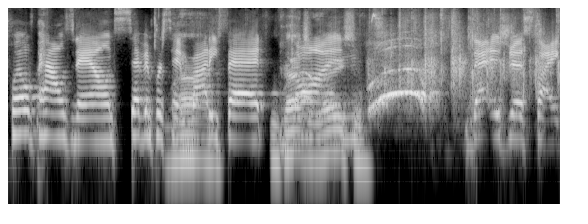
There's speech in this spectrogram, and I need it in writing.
12 pounds down, 7% Wow. body fat. Congratulations. Gone. That is just like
